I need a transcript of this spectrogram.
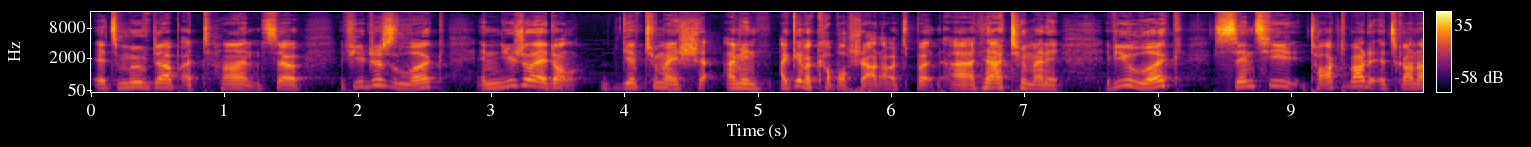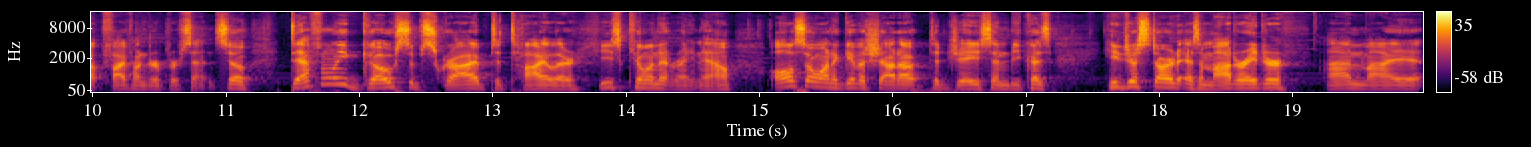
it's moved up a ton. So if you just look, and usually I don't give too many, sh- I mean, I give a couple shout outs, but uh, not too many. If you look, since he talked about it, it's gone up 500%. So definitely go subscribe to Tyler. He's killing it right now. Also, want to give a shout out to Jason because he just started as a moderator on my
